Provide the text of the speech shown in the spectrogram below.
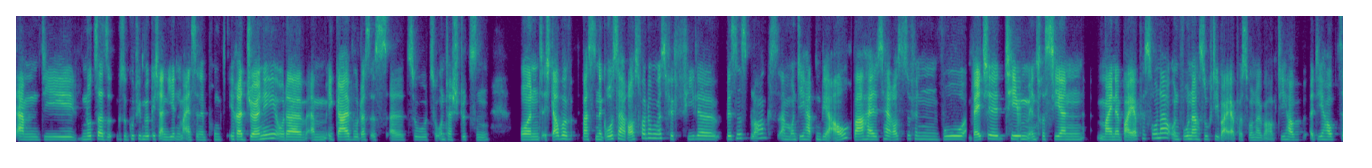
ähm, die Nutzer so, so, gut wie möglich an jedem einzelnen Punkt ihrer Journey oder ähm, egal wo das ist, äh, zu, zu unterstützen. Und ich glaube, was eine große Herausforderung ist für viele Business-Blogs, ähm, und die hatten wir auch, war halt herauszufinden, wo welche Themen interessieren meine Buyer-Persona und wonach sucht die Buyer-Persona überhaupt? Die, die, Haupt,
